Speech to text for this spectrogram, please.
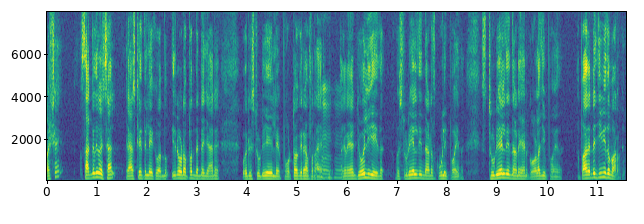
പക്ഷേ സംഗതി വെച്ചാൽ രാഷ്ട്രീയത്തിലേക്ക് വന്നു. ഇതിനോടൊപ്പം തന്നെ ഞാൻ ഒരു സ്റ്റുഡിയോയിലെ ഫോട്ടോഗ്രാഫറായിരുന്നു അങ്ങനെ ഞാൻ ജോലി ചെയ്ത് അപ്പോൾ സ്റ്റുഡിയോയിൽ നിന്നാണ് സ്കൂളിൽ പോയത്. സ്റ്റുഡിയോയിൽ നിന്നാണ് ഞാൻ കോളേജിൽ പോയത്. അപ്പോൾ അതെന്റെ ജീവിതമാർഗം.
